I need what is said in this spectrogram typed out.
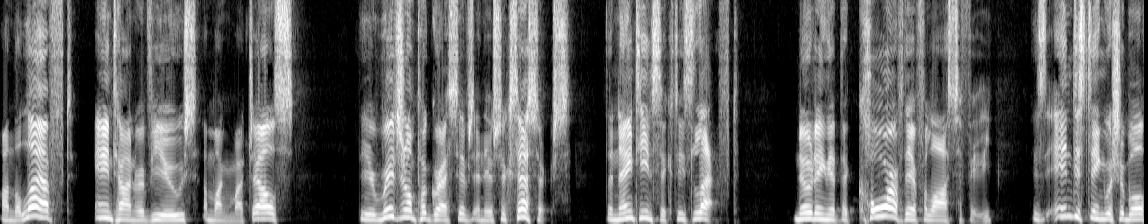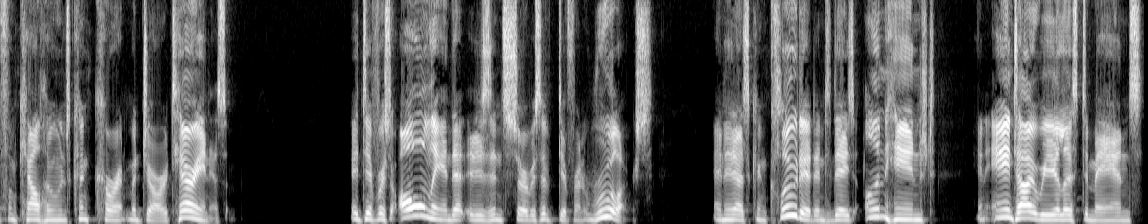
On the left, Anton reviews, among much else, the original progressives and their successors, the 1960s left, noting that the core of their philosophy is indistinguishable from Calhoun's concurrent majoritarianism. It differs only in that it is in service of different rulers, and it has concluded in today's unhinged and anti realist demands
